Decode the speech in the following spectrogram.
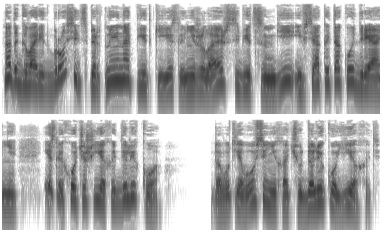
«Надо, говорит, бросить спиртные напитки, если не желаешь себе цинги и всякой такой дряни, если хочешь ехать далеко». «Да вот я вовсе не хочу далеко ехать.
